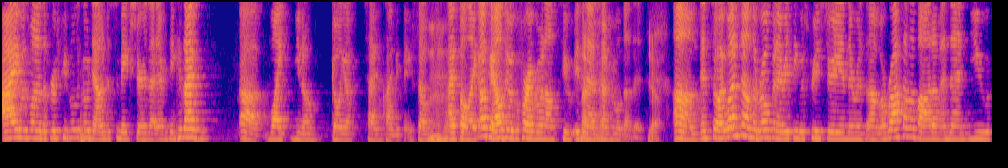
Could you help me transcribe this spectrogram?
I was one of the first people to go down just to make sure that everything, because I uh, like, you know, going outside and climbing things. So Mhm. I felt like, okay, I'll do it before everyone else who isn't Nice. as comfortable does it. Yeah. Um, and so I went down the rope and everything was pretty sturdy, and there was um, a rock on the bottom, and then you.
